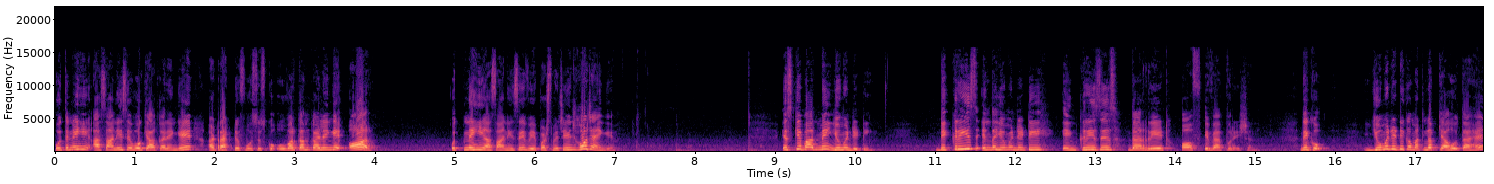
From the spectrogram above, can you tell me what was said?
उतनी ही आसानी से वो क्या करेंगे? अट्रैक्टिव फोर्सेस को ओवरकम कर लेंगे और उतने ही आसानी से वेपर्स में चेंज हो जाएँगे। इसके बाद में humidity decrease in the humidity increases the rate of evaporation देखो ह्यूमिडिटी का मतलब क्या होता है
